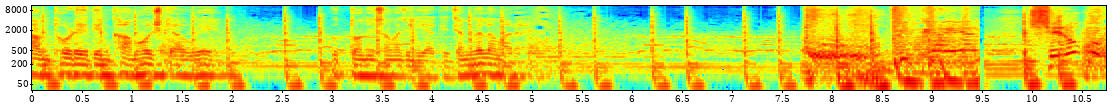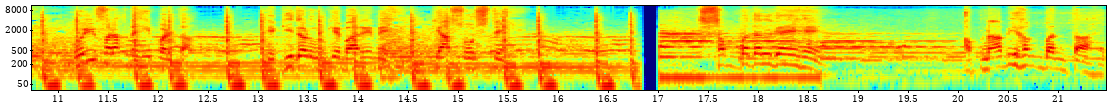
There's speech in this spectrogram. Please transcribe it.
हम थोड़े दिन खामोश क्या हुए? कुत्तों ने समझ लिया कि जंगल हमारा है। शेरों को कोई फ़र्क नहीं पड़ता कि गिदड़ उनके बारे में क्या सोचते हैं। सब बदल गए हैं। अपना भी हक बनता है।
